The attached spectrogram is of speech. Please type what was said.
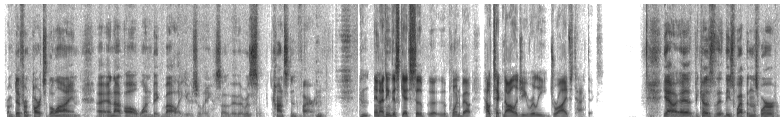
from different parts of the line, uh, and not all one big volley usually. So there was constant firing. And I think this gets to the, the point about how technology really drives tactics. Yeah, uh, because the, these weapons were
